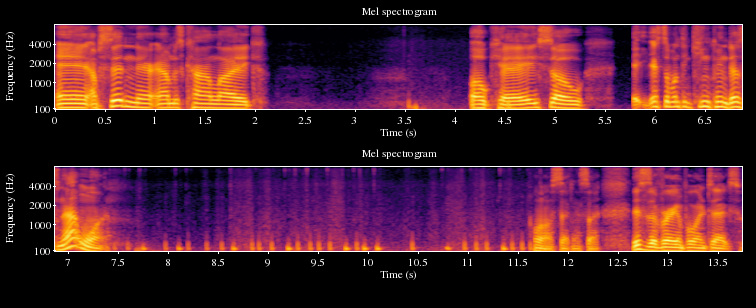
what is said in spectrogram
And I'm sitting there and I'm just kind of like, okay, so that's the one thing Kingpin does not want. Hold on a second. Sorry. This is a very important text.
